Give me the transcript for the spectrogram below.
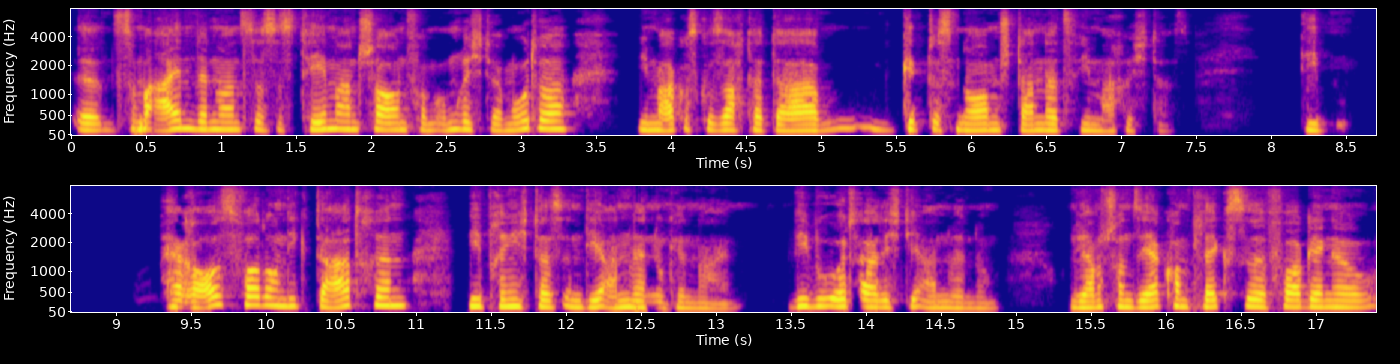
Äh, zum einen, wenn wir uns das System anschauen vom Umrichter Motor, wie Markus gesagt hat, da gibt es Normen, Standards, wie mache ich das? Die Herausforderung liegt darin, wie bringe ich das in die Anwendung hinein? Wie beurteile ich die Anwendung? Und wir haben schon sehr komplexe Vorgänge,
